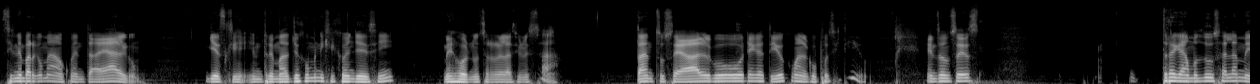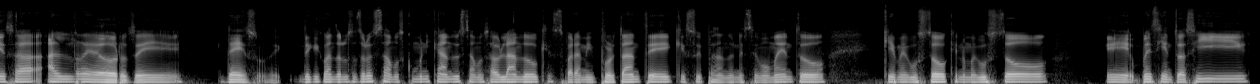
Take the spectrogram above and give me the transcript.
Sin embargo, me he dado cuenta de algo. Y es que entre más yo comunique con Jessie, mejor nuestra relación está. Tanto sea algo negativo como algo positivo. Entonces, traigamos luz a la mesa alrededor de, de eso, de, que cuando nosotros estamos comunicando, estamos hablando que es para mí importante, que estoy pasando en este momento, que me gustó, que no me gustó, eh, me siento así.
